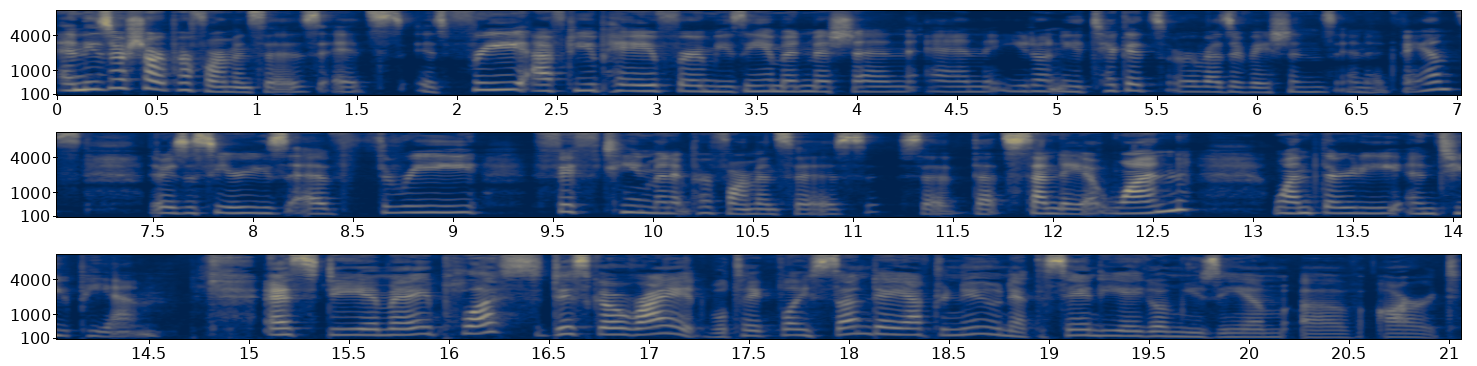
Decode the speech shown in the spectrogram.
And these are short performances. It's it's free after you pay for museum admission and you don't need tickets or reservations in advance. There's a series of three 15-minute performances. So that's Sunday at 1, 1:30 and 2 p.m. SDMA plus Disco Riot will take place Sunday afternoon at the San Diego Museum of Art.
